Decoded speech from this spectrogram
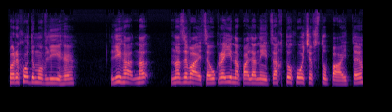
Переходимо в ліги. Ліга на... називається Україна Паляниця. Хто хоче, вступайте.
